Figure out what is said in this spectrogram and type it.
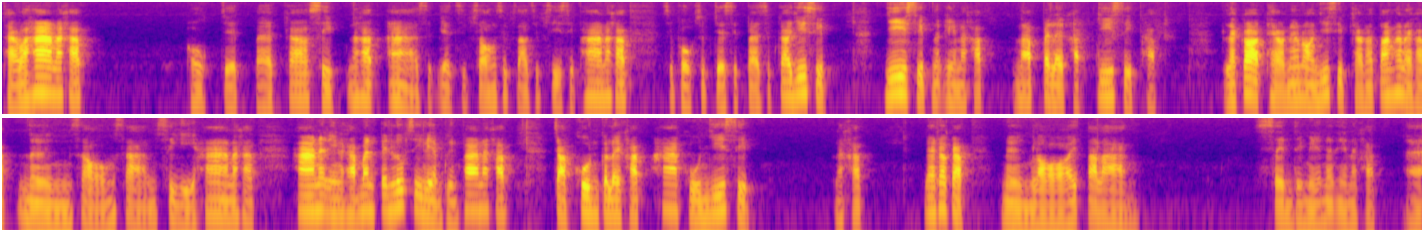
แถวละ5นะครับ 6 7 8 9 10 นะครับ อ่า 11 12 13 14 15 นะครับ 16 17 18 19 20 20 นั่นเองนะครับ นับไปเลยครับ 20 ครับ แล้วก็แถวแนวนอน 20 แถวหน้าตั้งเท่าไหร่ครับ 1 2 3 4 5 นะครับ 5 นั่นเองนะครับ มันเป็นรูปสี่เหลี่ยมผืนผ้านะครับ จับคูณกันเลยครับ 5 คูณ 20 นะครับ ได้เท่ากับ 100 ตารางเซนติเมตรนั่นเองนะครับ อ่า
